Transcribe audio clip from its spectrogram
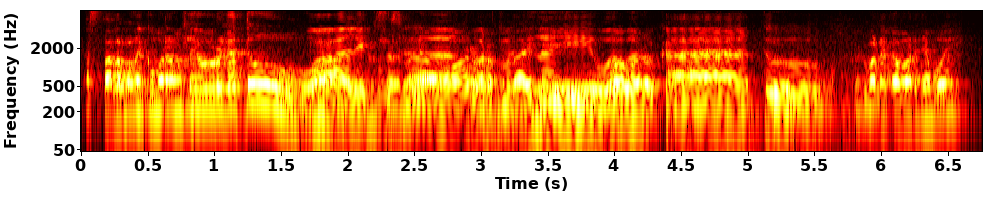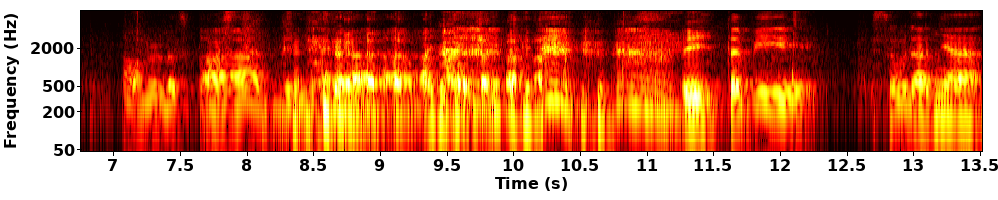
Assalamualaikum warahmatullahi wabarakatuh. Waalaikumsalam warahmatullahi wabarakatuh. Bagaimana kabarnya, Boy? Alhamdulillah Ustaz. Jadi Eh, tapi sebenarnya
